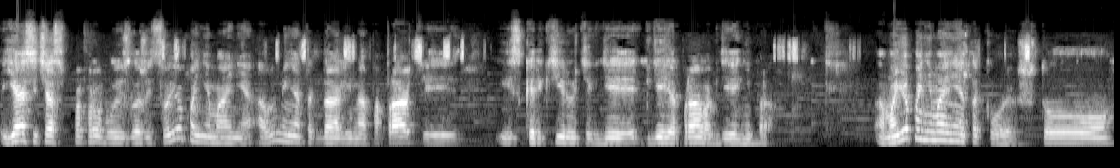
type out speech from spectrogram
Я сейчас попробую изложить свое понимание, а вы меня тогда, Алина, поправьте и, и скорректируйте, где, где я прав, а где я не прав. А мое понимание такое, что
